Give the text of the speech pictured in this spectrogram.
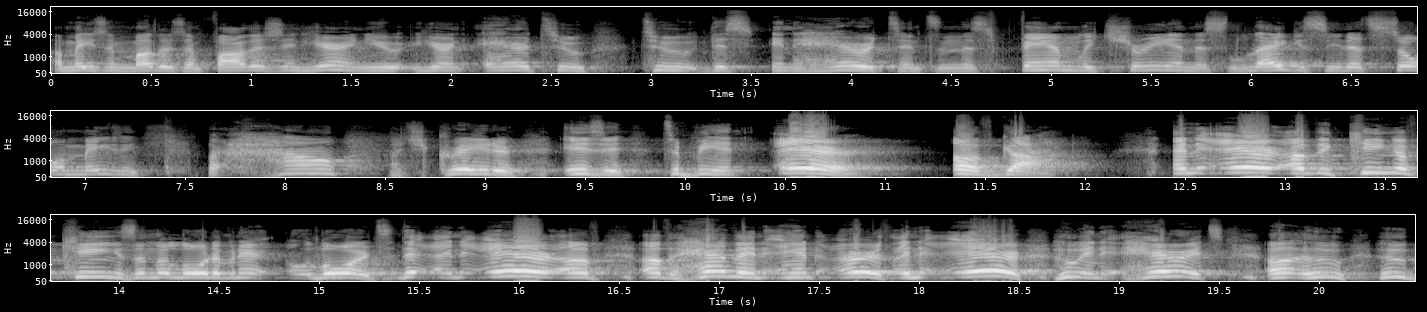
amazing mothers and fathers in here, and you, you're an heir to, to this inheritance and this family tree and this legacy that's so amazing. But how much greater is it to be an heir of God? An heir of the King of Kings and the Lord of Lords, an heir of, of heaven and earth, an heir who inherits, uh, who, who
